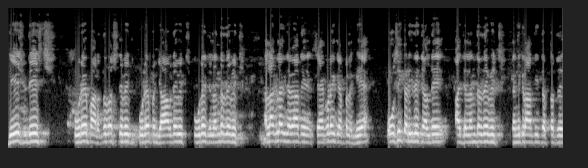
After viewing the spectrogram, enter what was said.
ਦੇਸ਼ ਵਿਦੇਸ਼ 'ਚ ਪੂਰੇ ਭਾਰਤ ਵਰਸ਼ ਦੇ ਵਿੱਚ, ਪੂਰੇ ਪੰਜਾਬ ਦੇ ਵਿੱਚ, ਪੂਰੇ ਜਲੰਧਰ ਦੇ ਵਿੱਚ ਅਲੱਗ-ਅਲੱਗ ਜਗ੍ਹਾ ਤੇ ਸੈਂਕੜੇ ਕੈਂਪ ਲੱਗੇ ਆ। ਉਸੇ ਕੜੀ ਦੇ ਚੱਲਦੇ ਅੱਜ ਜਲੰਧਰ ਦੇ ਵਿੱਚ ਹਿੰਦ ਕ੍ਰਾਂਤੀ ਦਫ਼ਤਰ ਦੇ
